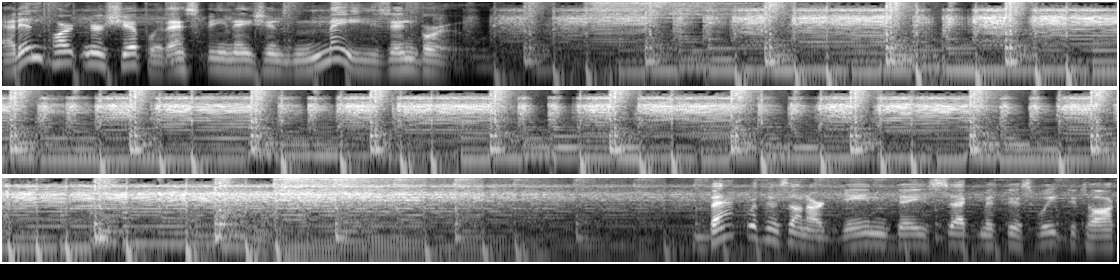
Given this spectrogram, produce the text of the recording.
and in partnership with SB Nation's Maize and Brew. Back with us on our game day segment this week to talk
